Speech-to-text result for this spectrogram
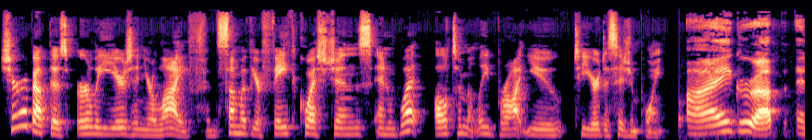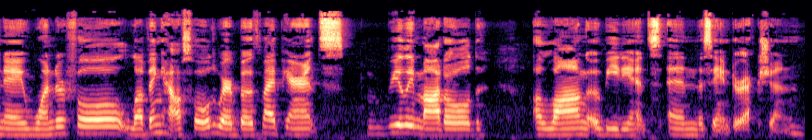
Share about those early years in your life and some of your faith questions and what ultimately brought you to your decision point. I grew up in a wonderful, loving household where both my parents really modeled a long obedience in the same direction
